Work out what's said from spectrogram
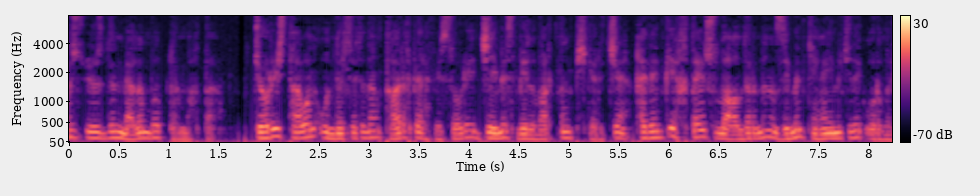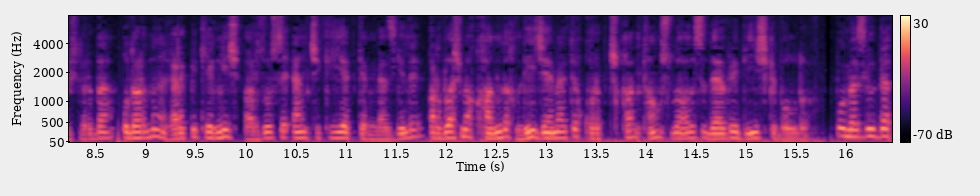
өз-өзден мәлім болып тұрмақта. Джордж Таван университетінің тарих профессоры Джеймс tarix пікірінше, қадимгі Қытай сұлаларының qadimki кеңеймішілік sulolalarining zimin kengaymichilik urinishlarida ularning g'arbga kengayish orzusi eng chekiga yetgan mezgili aralashma qonliq Li jamiyati qurib chiqqan Tang sulolasi davri deyishga bo'ldi. Bu mezgilda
